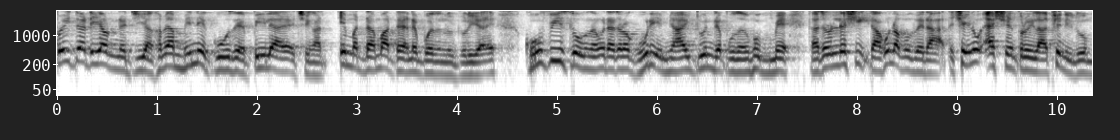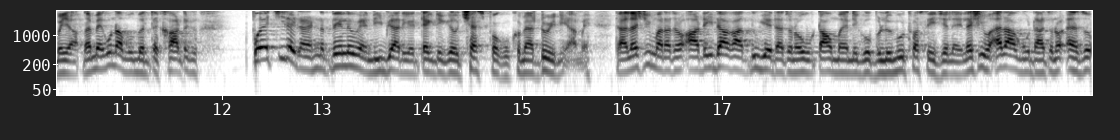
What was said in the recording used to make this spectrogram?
ပရိသတ်တယောက်နဲ့ကြည်ရခင်ဗျာမိနစ်60ပေးလိုက်တဲ့အချိန်ကအင်မတန်မှတန်တဲ့ပွဲစဉ်လို့ပြောလို့ရတယ်။ goal fees လို့ဆိုတော့ဒါကျွန်တော် goal တွေအများကြီးတွင်းနေတဲ့ပုံစံမျိုးမဟုတ်ပေမဲ့ဒါကျွန်တော်လက်ရှိဒါခုနကပြောပြတာတစ်ချိန်လုံး action thriller ဖြစ်နေလို့မရဒါပေမဲ့ခုနကပြောပြတစ်ခါ ပွဲကြည့်လိုက်တာနှစ်သင်းလုံးရဲ့နီးပြတွေရဲ့ tactical chessboard ကိုခင်ဗျာတွေ့နေရမယ်။ဒါလက်ရှိမှာဒါကျွန်တော် Arteta ကသူ့ရဲ့ဒါကျွန်တော်တောင်းပန်တွေကိုဘယ်လိုမျိုးထွက်စေခြင်းလဲလက်ရှိမှာအဲ့ဒါကိုဒါကျွန်တော် Enzo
